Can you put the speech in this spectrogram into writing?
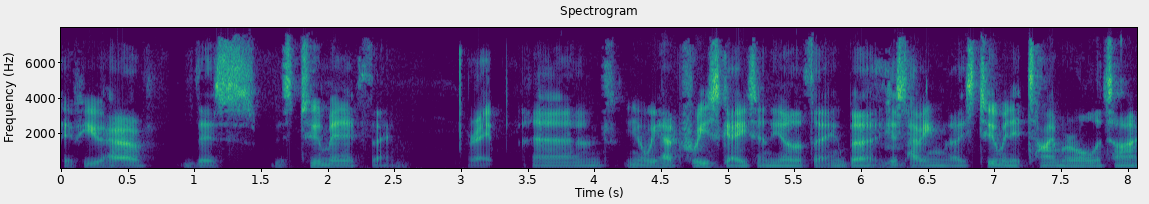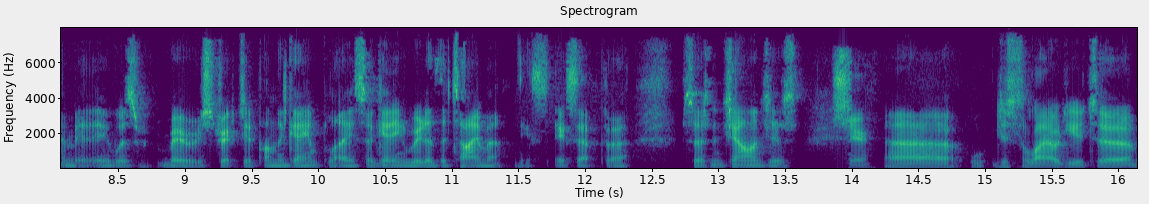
if you have this this two minute thing. Right and you know we had free skate and the other thing, but mm-hmm. just having this two minute timer all the time, it, it, was very restrictive on the gameplay. So getting rid of the timer, ex- except for certain challenges, sure, uh, just allowed you to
